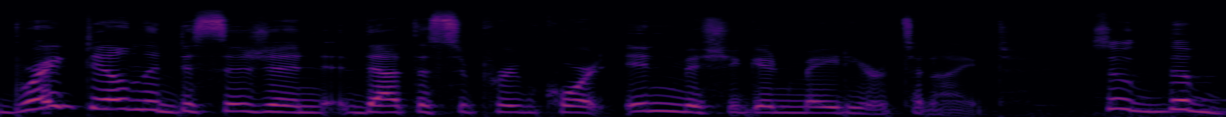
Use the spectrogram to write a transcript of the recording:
Break down the decision that the Supreme Court in Michigan made here tonight. So the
